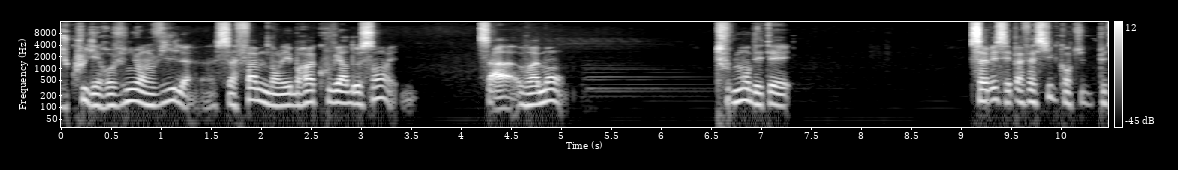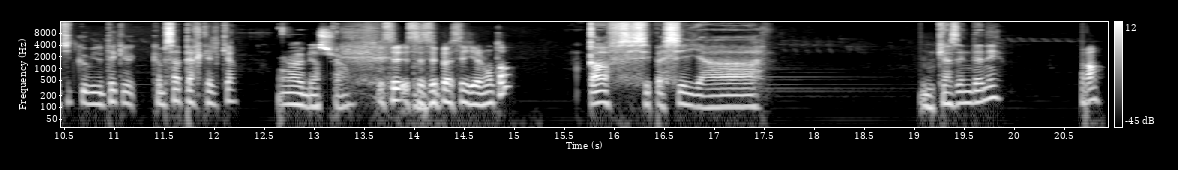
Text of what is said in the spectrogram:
Du coup, il est revenu en ville, sa femme dans les bras couverts de sang. Et ça, vraiment, tout le monde était. Vous savez, c'est pas facile quand une petite communauté comme ça perd quelqu'un. Ouais, bien sûr. Et Ça s'est passé il y a longtemps? Ah, ça s'est passé il y a une quinzaine d'années. Ah.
